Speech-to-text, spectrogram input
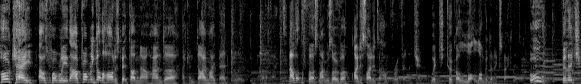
Okay, that was probably that. I've probably got the hardest bit done now, and uh, I can dye my bed blue. Perfect. Now that the first night was over, I decided to hunt for a village, which took a lot longer than expected. Oh, village!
